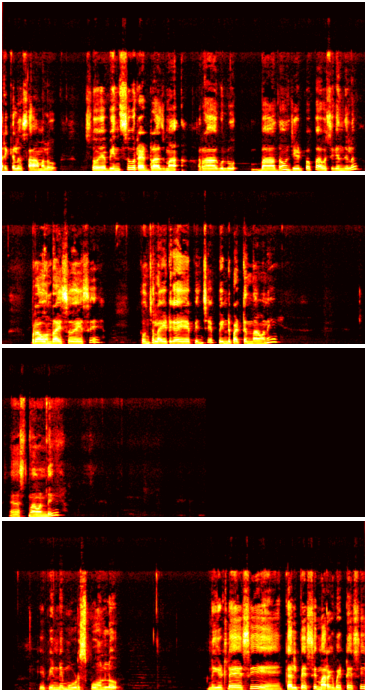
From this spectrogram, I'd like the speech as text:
అరికెలు సామలు సోయాబీన్స్ రెడ్ రాజ్మా రాగులు బాదం జీడిపప్పు అవిసె గింజలు బ్రౌన్ రైస్ వేసి కొంచెం లైట్గా వేపించి పిండి పట్టిందామని వేస్తున్నామండి. ఈ పిండి మూడు స్పూన్లు నీటిలో వేసి కలిపేసి మరగబెట్టేసి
